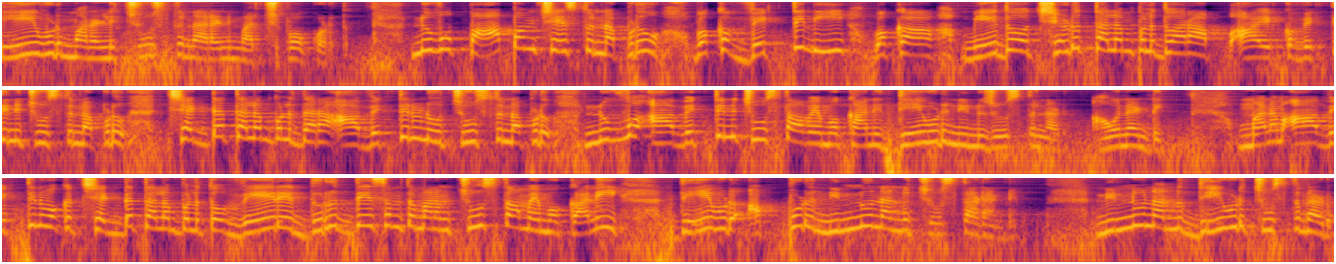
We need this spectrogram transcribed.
దేవుడు మనల్ని చూస్తున్నారని మర్చిపోకూడదు. నువ్వు పాపం చేస్తున్నప్పుడు ఒక వ్యక్తిని ఒక ఏదో చెడు తలంపుల ద్వారా ఆ యొక్క వ్యక్తిని చూస్తున్నప్పుడు చెడ్డ తలంపుల ద్వారా ఆ వ్యక్తిని నువ్వు చూస్తున్నప్పుడు నువ్వు ఆ వ్యక్తిని చూస్తావేమో కానీ దేవుడు నిన్ను చూస్తున్నాడు. అవునండి. మనం ఆ వ్యక్తిని ఒక చెడ్డ తలంపులతో వేరే దురుద్దేశంతో మనం చూస్తామేమో కానీ దేవుడు అప్పుడు నిన్ను నన్ను చూస్తాడండి. నిన్ను నన్ను దేవుడు చూస్తున్నాడు.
